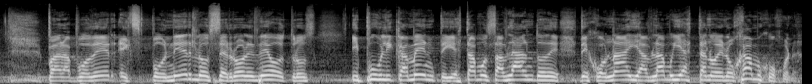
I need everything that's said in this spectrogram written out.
para poder exponer los errores de otros y públicamente. Y estamos hablando de, de Jonás y hablamos y hasta nos enojamos con Jonás.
